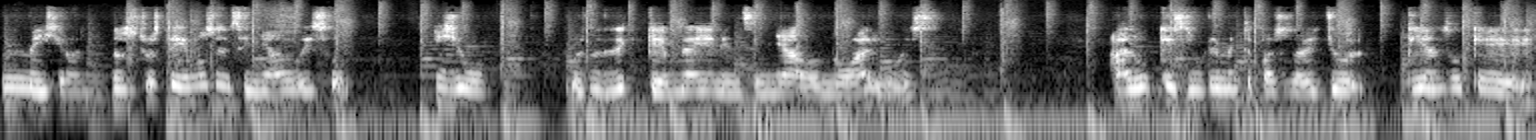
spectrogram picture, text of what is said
me dijeron, nosotros te hemos enseñado eso. Y yo, pues no de que me hayan enseñado, no algo, es algo que simplemente pasó, ¿sabes? Yo pienso que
